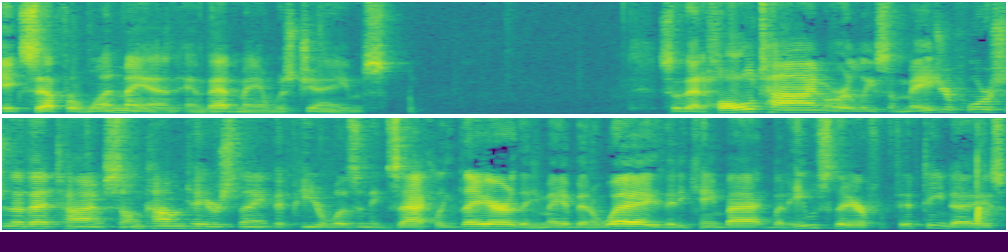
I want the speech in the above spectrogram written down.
except for one man, and that man was James. So, that whole time, or at least a major portion of that time, some commentators think that Peter wasn't exactly there, that he may have been away, that he came back, but he was there for 15 days.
